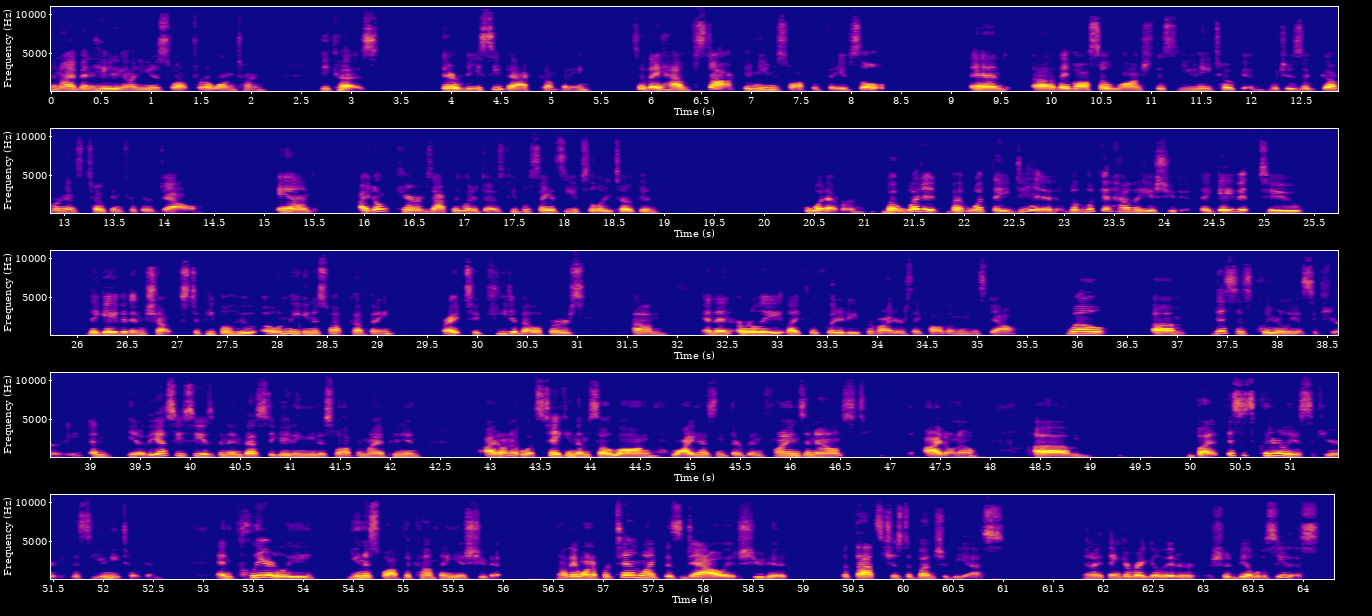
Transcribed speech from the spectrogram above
And I've been hating on Uniswap for a long time because they're VC backed company so they have stock in Uniswap that they've sold. And uh, they've also launched this Uni token, which is a governance token for their DAO. And I don't care exactly what it does. People say it's a utility token, whatever. But what it but what they did, but look at how they issued it. They gave it to they gave it in chunks to people who own the Uniswap company, right? To key developers, um, and then early like liquidity providers, they call them in this DAO. Well, um, this is clearly a security, and you know the SEC has been investigating Uniswap. In my opinion, I don't know what's taking them so long. Why hasn't there been fines announced? I don't know. Um, but this is clearly a security, this Uni token. And clearly, Uniswap, the company, issued it. Now, they want to pretend like this DAO issued it, but that's just a bunch of BS. And I think a regulator should be able to see this.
